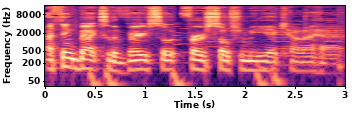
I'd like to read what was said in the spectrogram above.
I think back to the very so- first social media account I had.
